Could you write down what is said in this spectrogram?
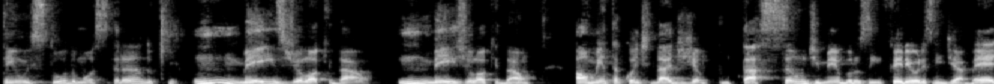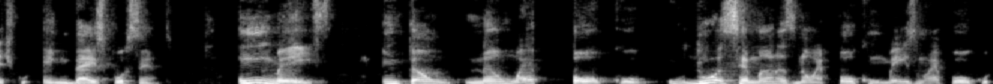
tem um estudo mostrando que um mês de lockdown, um mês de lockdown, aumenta a quantidade de amputação de membros inferiores em diabético em 10%. Um mês. Então, não é pouco. Duas semanas não é pouco, um mês não é pouco.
